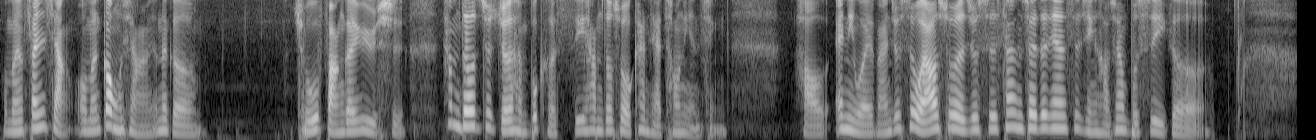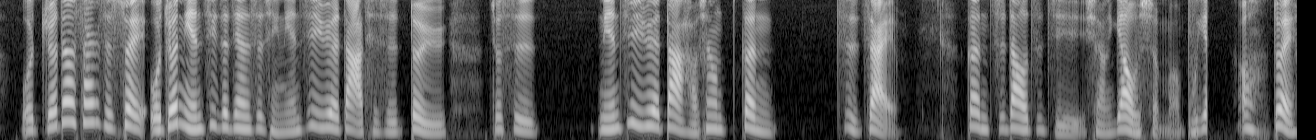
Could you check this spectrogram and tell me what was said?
我们分享、我们共享那个。厨房跟浴室，他们都就觉得很不可思议，他们都说我看起来超年轻。好，anyway，反正就是我要说的，就是三十岁这件事情好像不是一个，我觉得三十岁，我觉得年纪这件事情，年纪越大，其实对于就是年纪越大，好像更自在，更知道自己想要什么，不要哦。对，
